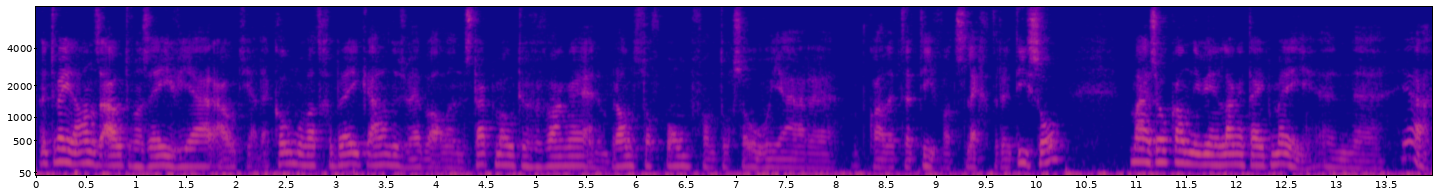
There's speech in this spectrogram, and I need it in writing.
Een tweedehands auto van 7 jaar oud, ja, daar komen wat gebreken aan. Dus we hebben al een startmotor vervangen en een brandstofpomp van toch zoveel jaar kwalitatief wat slechtere diesel. Maar zo kan die weer een lange tijd mee. En uh, ja,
